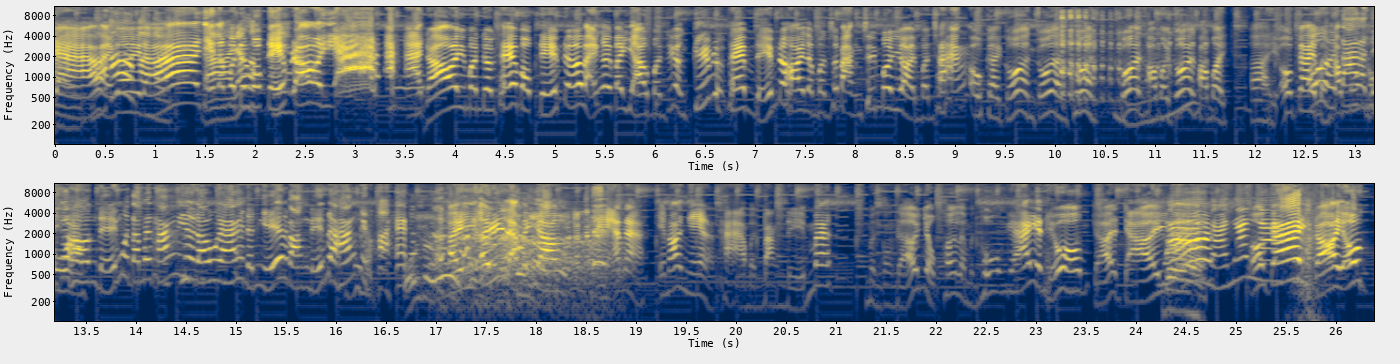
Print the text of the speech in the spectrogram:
trà các bạn ơi. đó vậy là mình được một điểm rồi. À, à, à. rồi mình được thêm một điểm nữa bạn ơi. Bây giờ mình chỉ cần kiếm được thêm điểm nữa thôi là mình sẽ bằng simi rồi. Mình sẽ thắng. Ok cố lên cố lên cố lên cố lên phòng ơi cố lên phòng ơi. Rồi ok Ủa, mình không ta là thua có đâu. hơn điểm người ta mới thắng chứ đâu ra cái định nghĩa là bằng điểm là thắng. Ý ý là bây giờ nè anh à em nói anh nghe là thà mình bằng điểm á mình còn đỡ nhục hơn là mình thua con gái anh hiểu không? Trời ơi trời nè, ok rồi ok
